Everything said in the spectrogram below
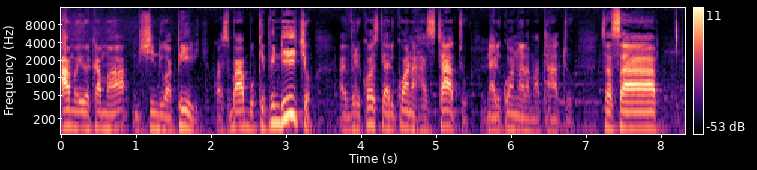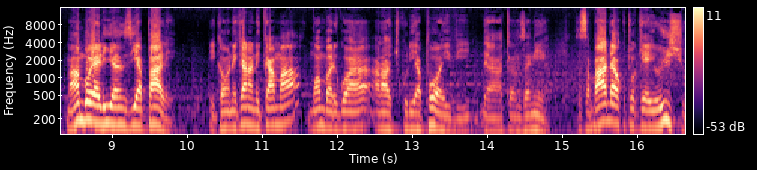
ama iwe kama mshindi wa pili, kwa sababu kipindi hicho Ivory Coast alikuwa na hasi tatu na alikuwa na alama tatu. Sasa mambo yalianzia pale ikaonekana ni kama mwamba alikuwa anawachukulia poa hivi uh, Tanzania. Sasa baada ya kutokea hiyo ishu,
